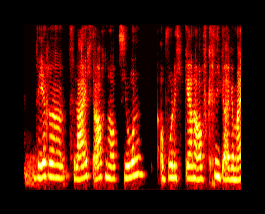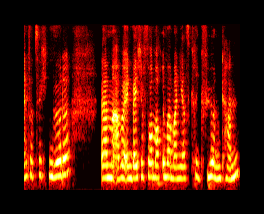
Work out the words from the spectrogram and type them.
wäre vielleicht auch eine Option, obwohl ich gerne auf Krieg allgemein verzichten würde. Ähm, aber in welcher Form auch immer man jetzt Krieg führen kann.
